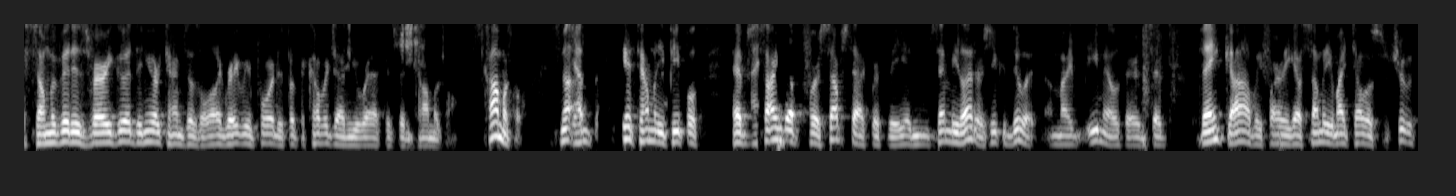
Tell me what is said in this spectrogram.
some of it is very good. The New York Times has a lot of great reporters, but the coverage on Iraq has been comical. Comical. It's not. I can't tell how many people have signed up for Substack with me and send me letters. You can do it on my emails there and said, "Thank God we finally got somebody who might tell us the truth."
